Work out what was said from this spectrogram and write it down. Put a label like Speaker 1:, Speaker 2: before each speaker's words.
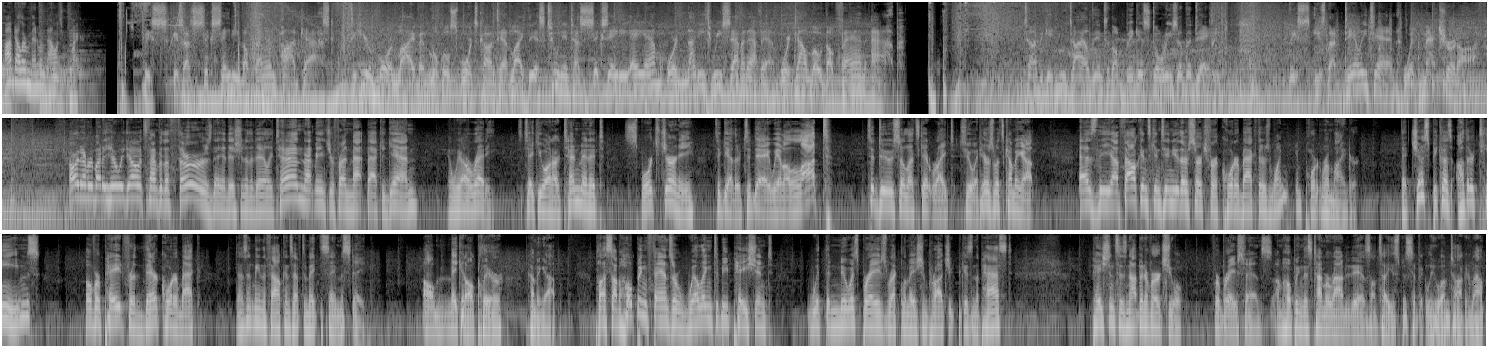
Speaker 1: $5 minimum balance required.
Speaker 2: This is a 680 The Fan podcast. To hear more live and local sports content like this, tune into 680 AM or 937 FM or download the Fan app. Time to get you dialed into the biggest stories of the day. This is the Daily 10 with Matt Chernoff.
Speaker 3: All right, everybody, here we go. It's time for the Thursday edition of the Daily 10. That means your friend Matt back again, and we are ready to take you on our 10 minute sports journey together today. We have a lot to do, so let's get right to it. Here's what's coming up. As the uh, Falcons continue their search for a quarterback, there's one important reminder that just because other teams overpaid for their quarterback doesn't mean the Falcons have to make the same mistake. I'll make it all clear coming up. Plus, I'm hoping fans are willing to be patient with the newest Braves reclamation project because in the past, patience has not been a virtue for Braves fans. I'm hoping this time around it is. I'll tell you specifically who I'm talking about.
